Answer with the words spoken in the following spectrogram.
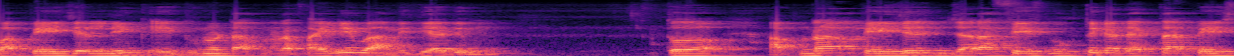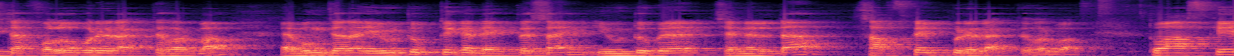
বা পেজের লিঙ্ক এই দুটোটা আপনারা পাইলে বা আমি দিয়ে দিব তো আপনারা পেজে যারা ফেসবুক থেকে দেখতে পেজটা ফলো করে রাখতে পারবা। এবং যারা ইউটিউব থেকে দেখতে চান ইউটিউবের চ্যানেলটা সাবস্ক্রাইব করে রাখতে পারবা। তো আজকে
